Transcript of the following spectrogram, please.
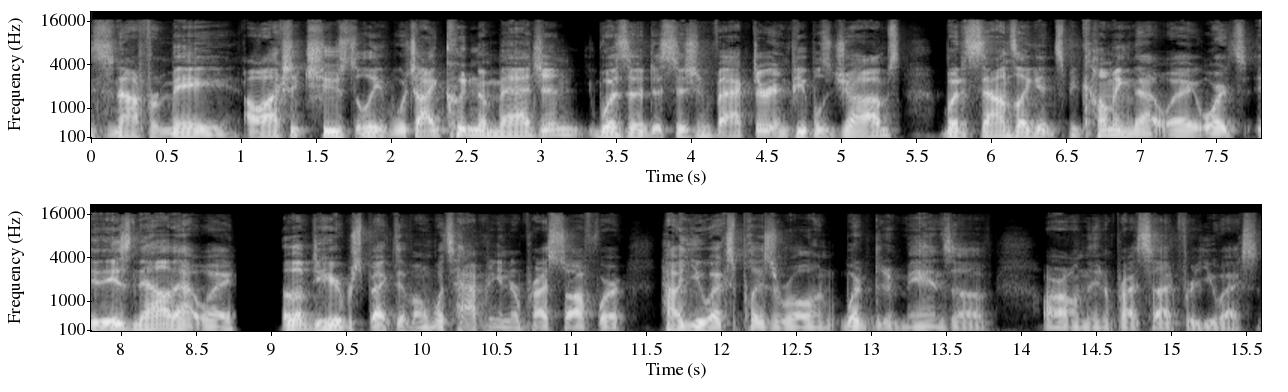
this is not for me. I'll actually choose to leave, which I couldn't imagine was a decision factor in people's jobs, but it sounds like it's becoming that way, or it's it is now that way. I'd love to hear your perspective on what's happening in enterprise software, how UX plays a role, and what the demands of are on the enterprise side for UX.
